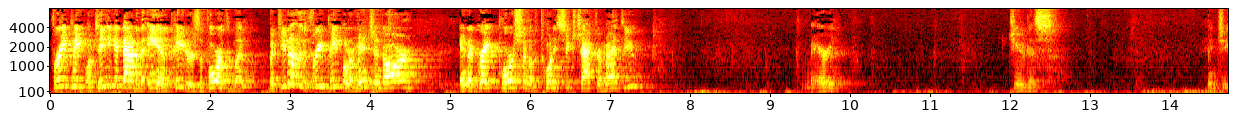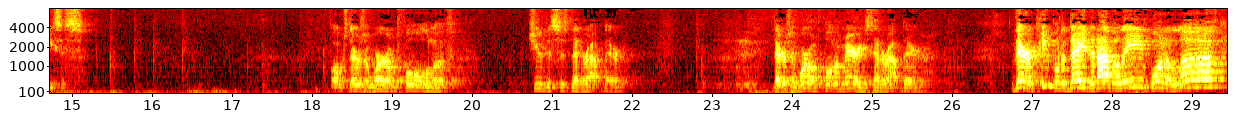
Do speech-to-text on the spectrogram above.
three people, until you get down to the end, Peter's the fourth one. But you know who the three people are mentioned are in a great portion of the 26th chapter of Matthew? Mary, Judas, and Jesus. Folks, there's a world full of Judases that are out there. There's a world full of Marys that are out there. There are people today that I believe want to love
